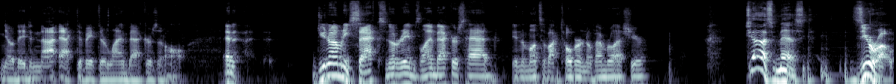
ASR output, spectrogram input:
you know they did not activate their linebackers at all and do you know how many sacks notre dame's linebackers had in the months of october and november last year Just missed. zero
